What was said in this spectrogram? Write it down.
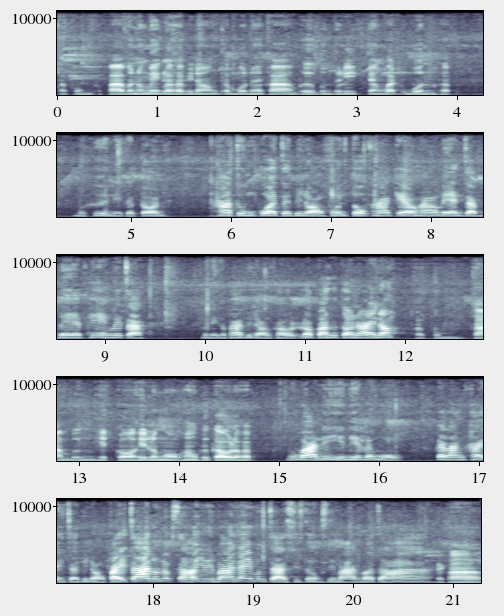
ครับผมกับปลาบ้านน้องเมฆแล้วครับพี่น้องตำบลห้วยขาอำเภอบุญทลิกจังหวัดอุบลครับ เมื่อคืนนี้ก็ตอน หาทุ่มกว่าจ้ะพี่น้องฝนตกหาแก้วหาแหวนจับแบบแห้งเลยจ้ะวันนี้ก็พาพี่น้องเขาเลาะปลาคือเก่าหน่อยเนาะครับผมตามเบิงเห็ดกอเห็ดละโงกเฮาคือเก่าแล้วครับเมื่อวานนี้เห็นเห็ดละโงูกำลังไข่จ้ะพี่น้องไปจ้าดูน้ำสาวอยู่บ้านในเมึงจ่าสิส่งสีมานบ่จ้าแต่ครับ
